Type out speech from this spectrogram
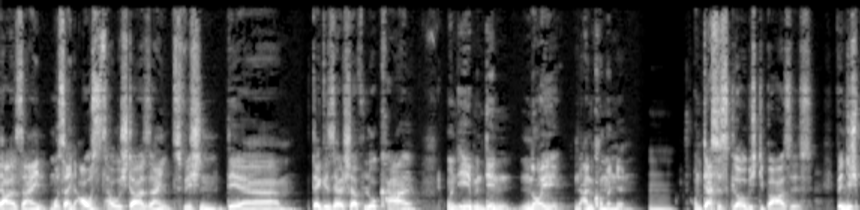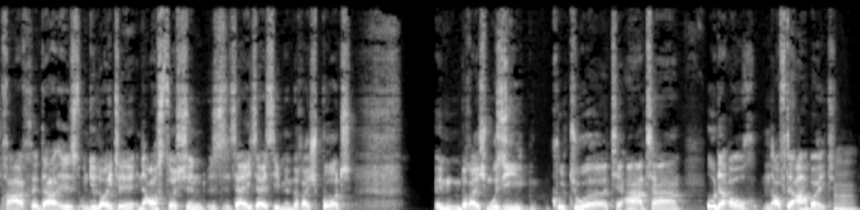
da sein, muss ein Austausch da sein zwischen der, der Gesellschaft lokal und eben den neu Ankommenden. Mhm. Und das ist, glaube ich, die Basis. Wenn die Sprache da ist und die Leute in Austausch sind, sei, sei es eben im Bereich Sport, im Bereich Musik, Kultur, Theater oder auch auf der Arbeit. Mhm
